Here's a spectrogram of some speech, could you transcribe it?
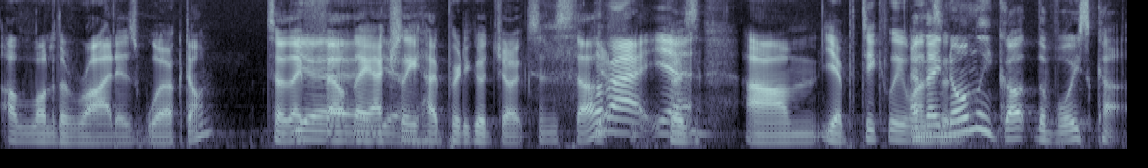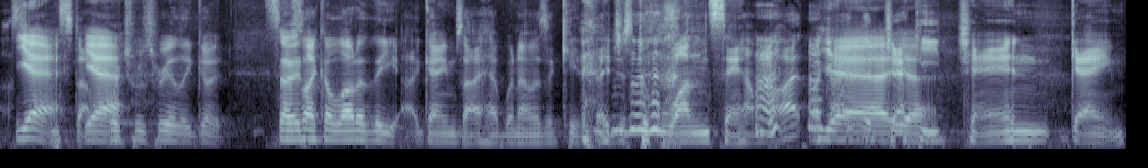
a lot of the writers worked on, so they Yeah, felt they yeah. actually had pretty good jokes and stuff. Right, yeah. 'Cause, um, yeah, particularly ones. And they that- normally got the voice cast Yeah, and stuff, yeah. which was really good. So- So it's like a lot of the uh, games I had when I was a kid. They just took one sound bite, like I Yeah, had the Jackie yeah. Chan game,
